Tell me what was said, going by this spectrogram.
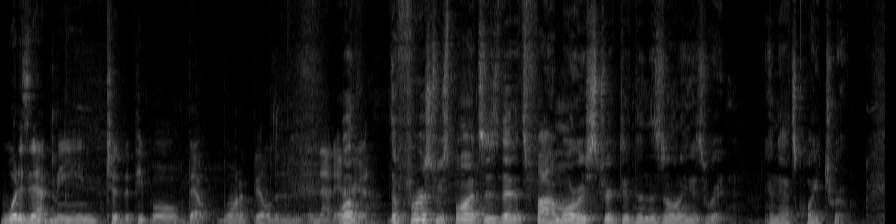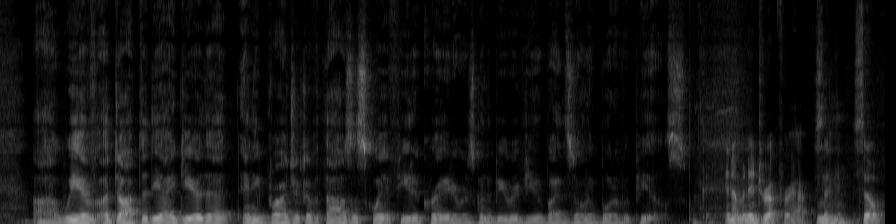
what does that mean to the people that want to build in, in that area? Well, the first response is that it's far more restrictive than the zoning is written, and that's quite true. Uh, we have adopted the idea that any project of a thousand square feet or greater is going to be reviewed by the zoning board of appeals. Okay. And I'm going to interrupt for half a 2nd So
